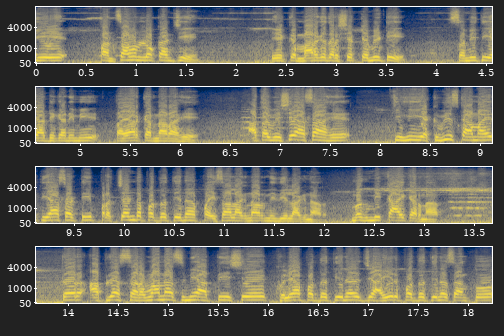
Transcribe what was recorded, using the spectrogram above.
ही पंचावन्न लोकांची एक मार्गदर्शक कमिटी समिती या ठिकाणी मी तयार करणार आहे. आता विषय असा आहे की ही एकवीस कामं आहेत यासाठी प्रचंड पद्धतीनं पैसा लागणार निधी लागणार. मग मी काय करणार? तर आपल्या सर्वांनाच मी अतिशय खुल्या पद्धतीनं जाहीर पद्धतीनं सांगतो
